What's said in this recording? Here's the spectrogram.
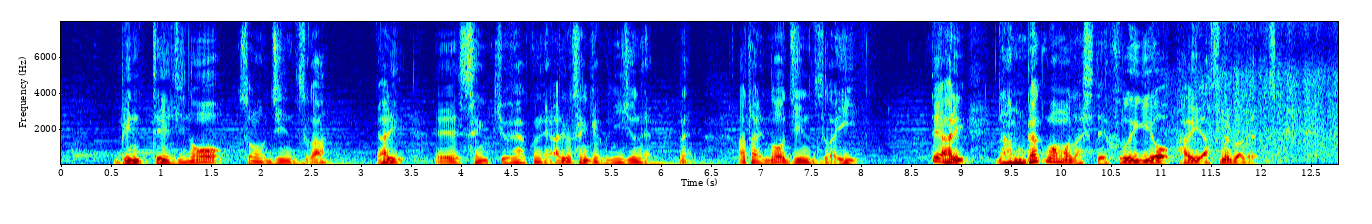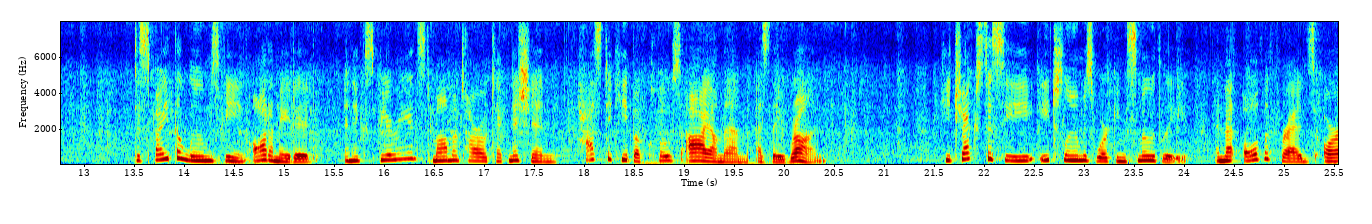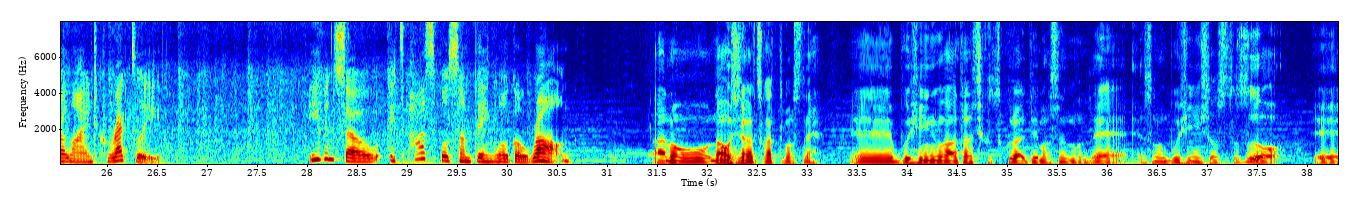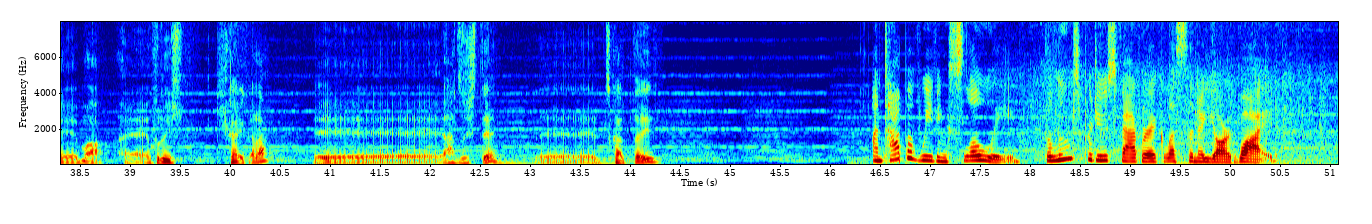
ヴィンテージのそのジーンズがやはり、えー、1900年あるいは1920年、ね、あたりのジーンズがいいでやはり何百万も出して古着を買い集めるわけです。Despite the looms being automated, an experienced Momotaro technician has to keep a close eye on them as they run. He checks to see each loom is working smoothly and that all the threads are aligned correctly. Even so, it's possible something will go wrong. あの直しながら使ってますね、えー、部品は新しく作られていませんのでその部品一つ一つを、えーまあえー、古い機械から、えー、外して、えー、使ったり on top of weaving slowly, the looms produce fabric less than a yard wide.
